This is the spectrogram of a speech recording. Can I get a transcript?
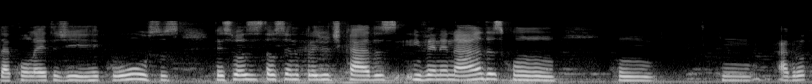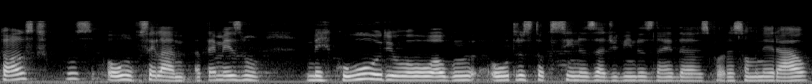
da coleta de recursos, pessoas estão sendo prejudicadas, envenenadas com, com, com agrotóxicos, ou sei lá, até mesmo mercúrio ou algum, outras toxinas advindas né, da exploração mineral.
